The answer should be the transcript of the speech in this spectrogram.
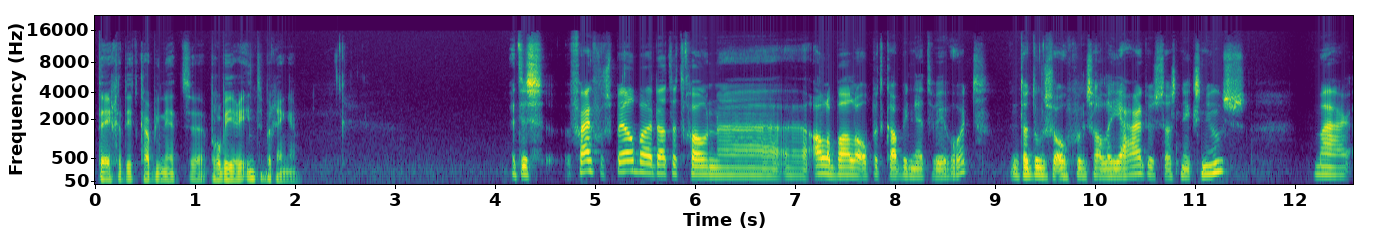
tegen dit kabinet uh, proberen in te brengen? Het is vrij voorspelbaar dat het gewoon uh, alle ballen op het kabinet weer wordt. Dat doen ze overigens al een jaar, dus dat is niks nieuws. Maar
